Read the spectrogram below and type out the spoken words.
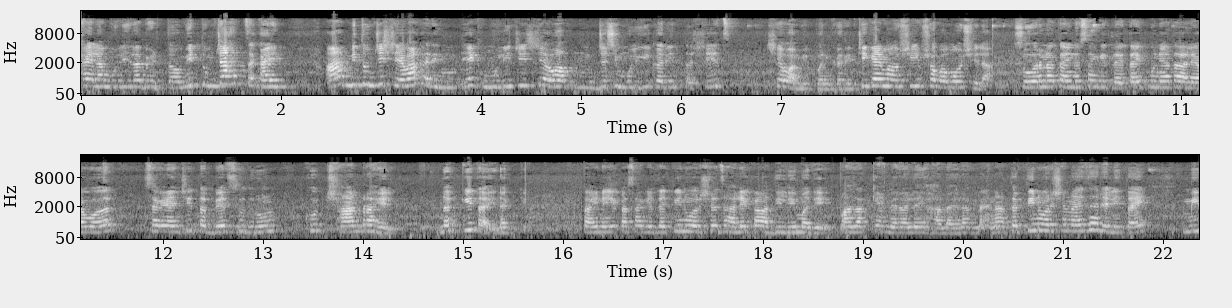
खायला मुलीला भेटतं मी तुमच्या हातचं खाईन हा मी तुमची सेवा करीन. एक मुलीची सेवा जशी मुलगी करीन तशीच सेवा मी पण करीन. ठीक आहे मावशी? शोभा मावशीला. सुवर्णताईनं सांगितलंय ताई पुण्यात आल्यावर सगळ्यांची तब्येत सुधरून खूप छान राहील. नक्की ताई नक्की. ताईने नाही एका सांगितलं तीन वर्ष झाले का दिल्लीमध्ये? माझा कॅमेरा लय हालाय लागलाय ना. तर तीन वर्ष नाही झालेली ताई. मी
